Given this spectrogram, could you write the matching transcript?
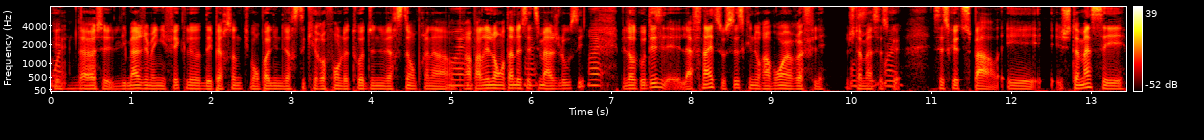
D'ailleurs, l'image est magnifique, là, des personnes qui vont pas à l'université, qui refont le toit d'université. On, pourrait en, parler longtemps de cette image-là aussi. Mais de l'autre côté, la fenêtre, c'est aussi ce qui nous renvoie un reflet. Justement, c'est ce, que, ce que tu parles. Et justement, c'est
